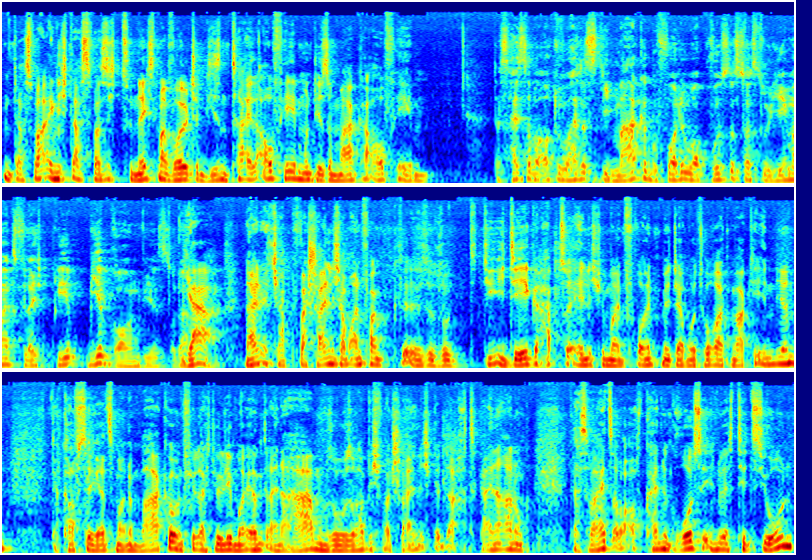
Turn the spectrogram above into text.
Und das war eigentlich das, was ich zunächst mal wollte, diesen Teil aufheben und diese Marke aufheben. Das heißt aber auch, du hattest die Marke, bevor du überhaupt wusstest, dass du jemals vielleicht Bier, Bier brauen wirst, oder? Ja, nein, ich habe wahrscheinlich am Anfang äh, so, so, die Idee gehabt, so ähnlich wie mein Freund mit der Motorradmarke Indien. Da kaufst du jetzt mal eine Marke und vielleicht will die mal irgendeine haben. So, so habe ich wahrscheinlich gedacht. Keine Ahnung. Das war jetzt aber auch keine große Investition.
